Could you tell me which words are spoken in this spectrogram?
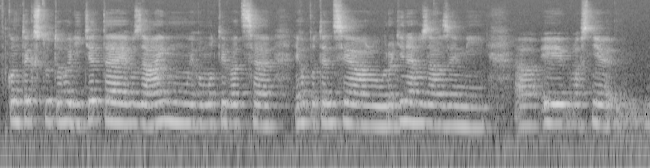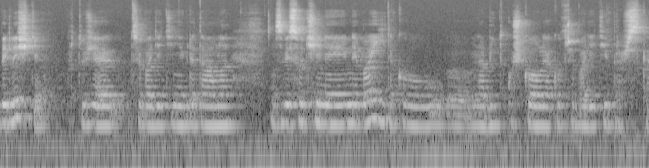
V kontextu toho dítěte, jeho zájmu, jeho motivace, jeho potenciálu, rodinného zázemí i vlastně bydliště protože třeba děti někde tamhle z Vysočiny nemají takovou eh, nabídku škol jako třeba děti pražské.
